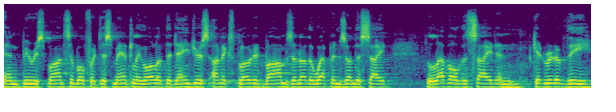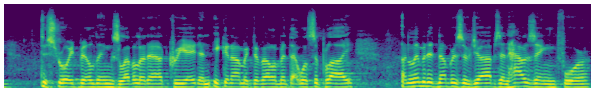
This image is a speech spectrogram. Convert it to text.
and be responsible for dismantling all of the dangerous unexploded bombs and other weapons on the site, level the site, and get rid of the destroyed buildings, level it out, create an economic development that will supply unlimited numbers of jobs and housing for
